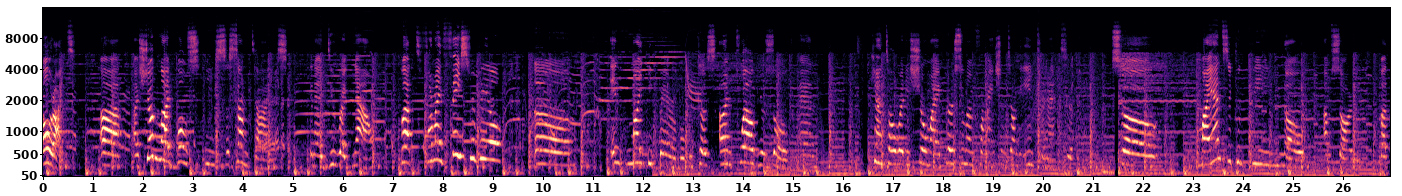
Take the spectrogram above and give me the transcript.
Alright. Uh, I showed my voice piece sometimes, I do right now. But for my face reveal, uh, it might be bearable because I'm 12 years old and can't already show my personal information on the internet. So, my answer could be no. I'm sorry, but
